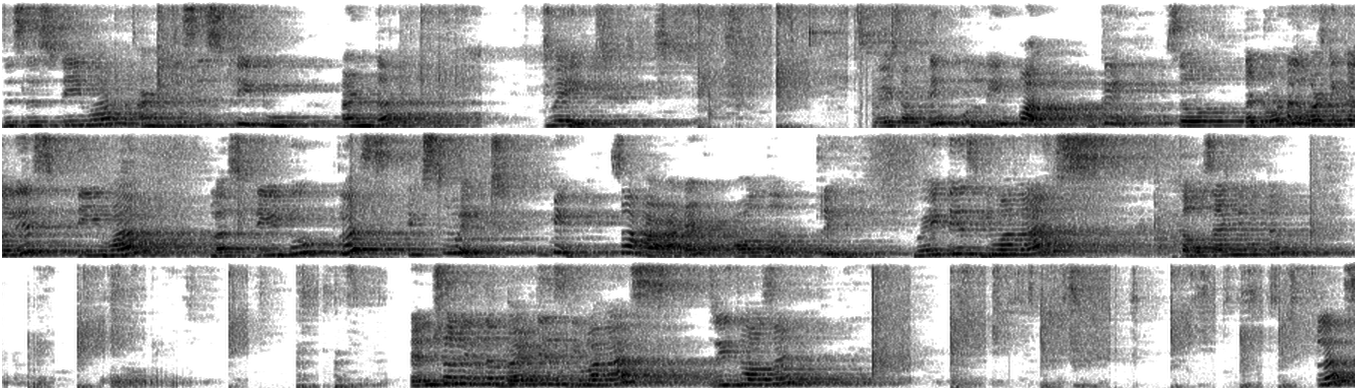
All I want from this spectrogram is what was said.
This is t1 and this is t2 and the weight weight of the pulley 1 okay? So the total vertical is t1 plus t2 plus its weight okay? So i have added all the three. Weight is given as 1000 newton. Tension in the bed is given as 3000 plus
